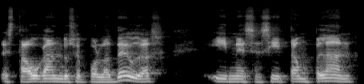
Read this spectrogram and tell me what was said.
está ahogándose por las deudas y necesita un plan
